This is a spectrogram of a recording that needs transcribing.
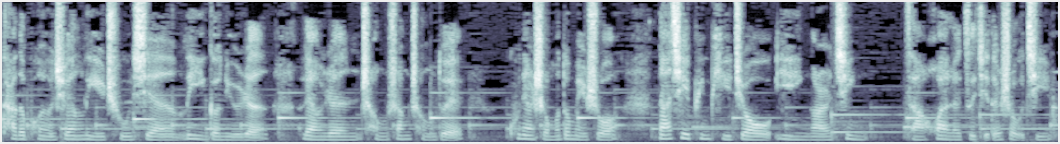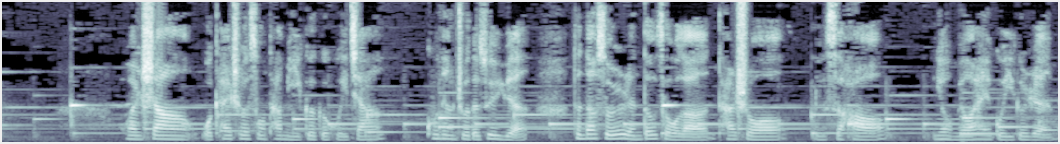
他的朋友圈里出现另一个女人，两人成双成对。姑娘什么都没说，拿起一瓶啤酒一饮而尽，砸坏了自己的手机。晚上我开车送他们一个个回家，姑娘住的最远。等到所有人都走了，她说：“卢思浩，你有没有爱过一个人？”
